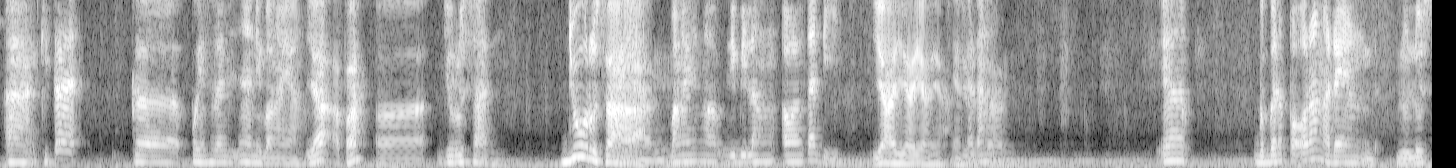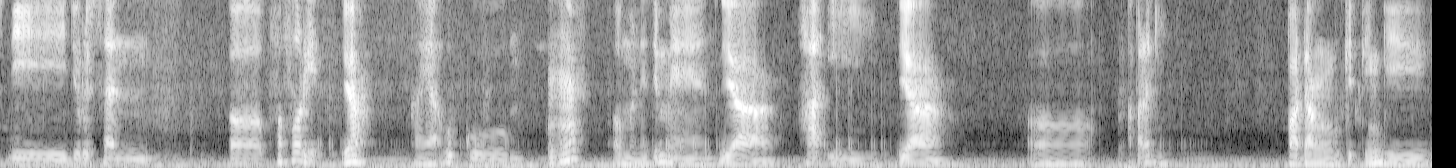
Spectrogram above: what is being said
Ah, kita ke poin selanjutnya nih Bang Ayang. Ya apa? Eh, Jurusan. Kayak jurusan Bang Ayang dibilang awal tadi. Ya ya ya ya, Ya, jurusan. Kadang- Ya beberapa orang ada yang lulus di jurusan eh, favorit. Ya. Kayak hukum, Mm-mm. eh, manajemen, ya. HI, ya. Oh, apa lagi? Padang Bukit Tinggi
